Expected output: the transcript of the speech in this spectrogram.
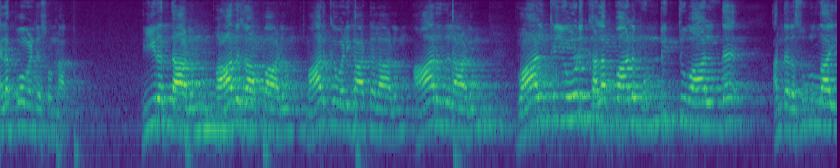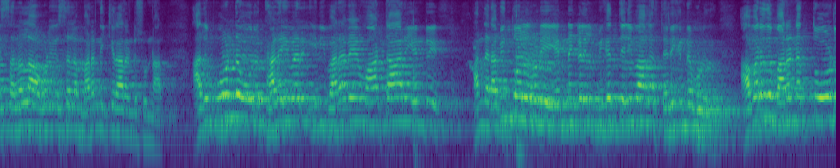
இழப்போம் என்று சொன்னார் வீரத்தாலும் பாதுகாப்பாலும் மார்க்க வழிகாட்டலாலும் ஆறுதலாலும் வாழ்க்கையோடு கலப்பாலும் ஒன்றித்து வாழ்ந்த அந்த ரசூலுல்லாஹி சல்லா அலைஹி மரணிக்கிறார் என்று சொன்னார் அது போன்ற ஒரு தலைவர் இனி வரவே மாட்டார் என்று அந்த நபித்தோழருடைய எண்ணங்களில் மிக தெளிவாக தெரிகின்ற பொழுது அவரது மரணத்தோடு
